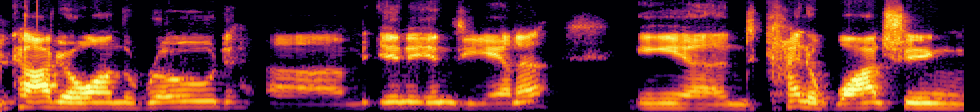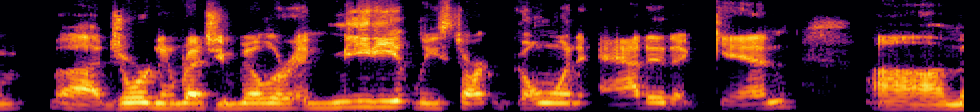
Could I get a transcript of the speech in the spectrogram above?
Chicago on the road um, in Indiana, and kind of watching uh, Jordan and Reggie Miller immediately start going at it again. Um,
